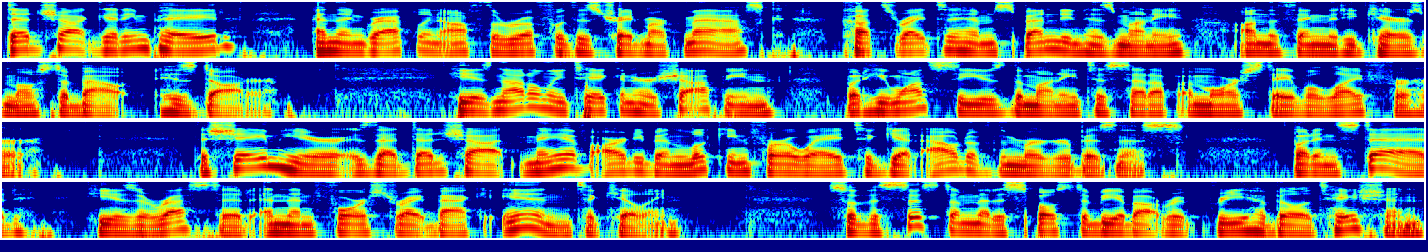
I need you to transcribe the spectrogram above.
Deadshot getting paid and then grappling off the roof with his trademark mask cuts right to him spending his money on the thing that he cares most about his daughter. He has not only taken her shopping, but he wants to use the money to set up a more stable life for her. The shame here is that Deadshot may have already been looking for a way to get out of the murder business, but instead, he is arrested and then forced right back into killing. So the system that is supposed to be about re- rehabilitation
